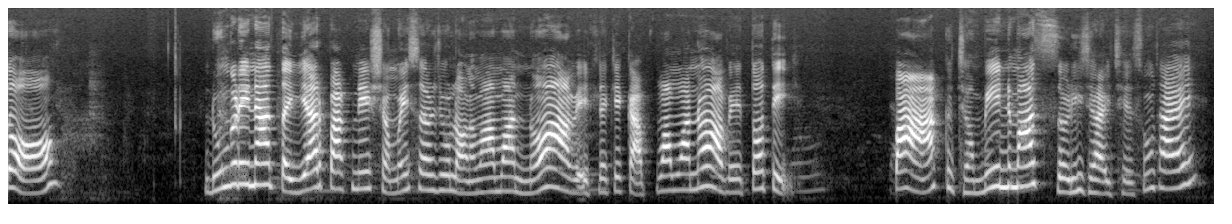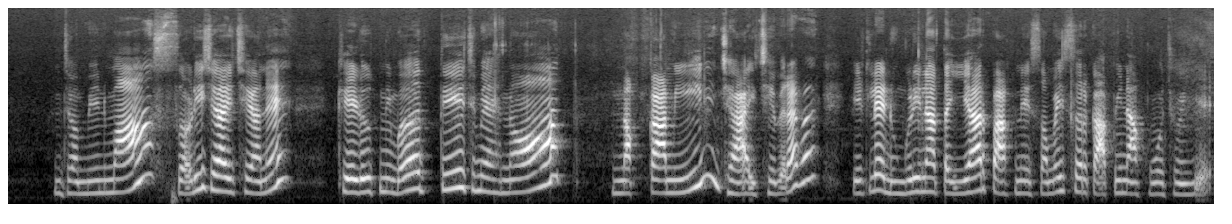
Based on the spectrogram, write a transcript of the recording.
તો ડુંગળીના તૈયાર પાકને સમયસર જો લણવામાં ન આવે, એટલે કે કાપવામાં ન આવે, તો તે પાક જમીનમાં સડી જાય છે. શું થાય? જમીનમાં સડી જાય છે અને ખેડૂતની બધી જ મહેનત નકામી જાય છે, બરાબર? એટલે ડુંગળીના તૈયાર પાકને સમયસર કાપી નાખવો જોઈએ.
